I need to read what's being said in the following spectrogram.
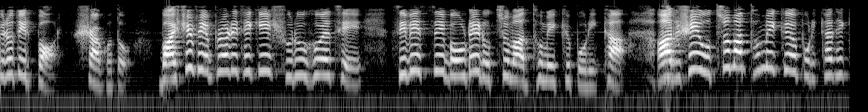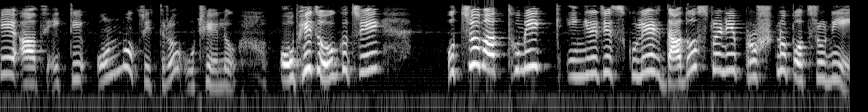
বিরতির পর স্বাগত। বাইশে ফেব্রুয়ারি থেকে শুরু হয়েছে সিবিএসসি বোর্ডের উচ্চ মাধ্যমিক পরীক্ষা। আর সেই উচ্চ মাধ্যমিক পরীক্ষা থেকে আজ একটি অন্য চিত্র উঠে এলো। অভিযোগ যে, উচ্চ মাধ্যমিক ইংরেজি স্কুলের দ্বাদশ শ্রেণির প্রশ্নপত্র নিয়ে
